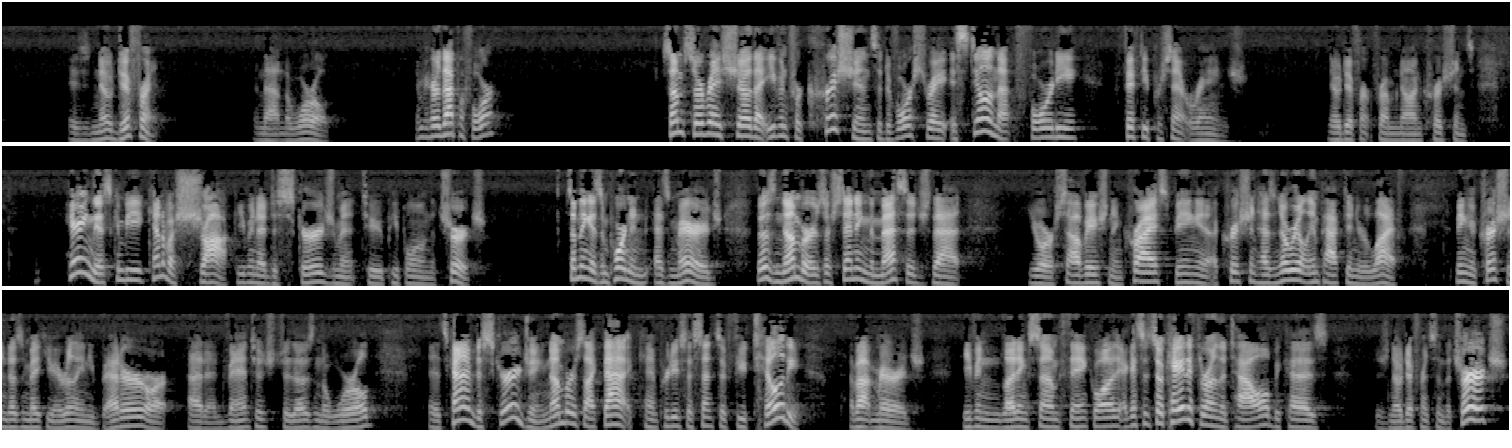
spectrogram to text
is no different and that in the world. Have you heard that before? Some surveys show that even for Christians, the divorce rate is still in that 40, 50% range. No different from non Christians. Hearing this can be kind of a shock, even a discouragement to people in the church. Something as important as marriage, those numbers are sending the message that your salvation in Christ, being a Christian, has no real impact in your life being a Christian doesn't make you really any better or at an advantage to those in the world. It's kind of discouraging. Numbers like that can produce a sense of futility about marriage, even letting some think, well, I guess it's okay to throw in the towel because there's no difference in the church.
